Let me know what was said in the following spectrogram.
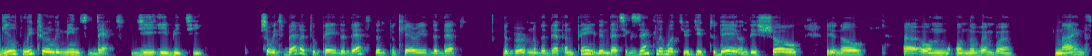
guilt literally means debt, G E B T. So it's better to pay the debt than to carry the debt, the burden of the debt unpaid. And that's exactly what you did today on this show, you know, Uh, on, on November 9th,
